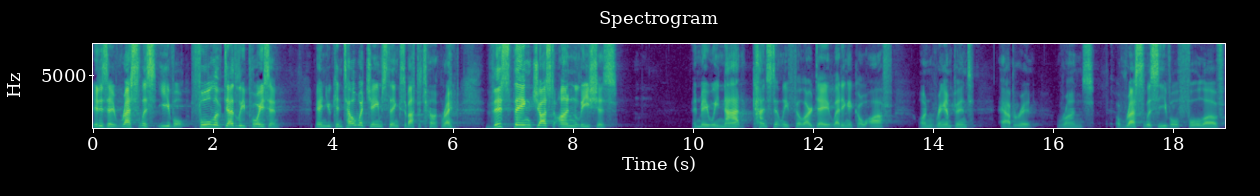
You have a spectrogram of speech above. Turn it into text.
It is a restless evil, full of deadly poison. Man, you can tell what James thinks about the tongue, right? This thing just unleashes. And may we not constantly fill our day letting it go off on rampant, aberrant runs. A restless evil full of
